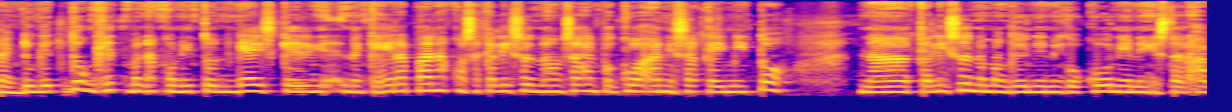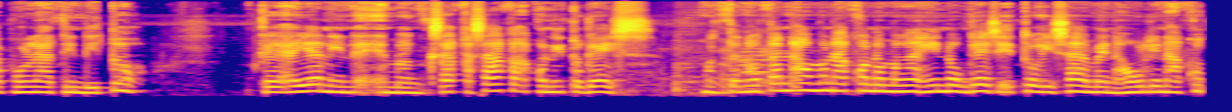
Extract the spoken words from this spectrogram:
Nagdugit-dugit man ako nito guys kay nagkahirapan ako sa kalison noon saan pagkuhaan ni sa kay Mito na kalison naman ganyan ni kukunin ng star apple natin dito. Kaya ayan, magsaka-saka ako nito guys. Magtanaw-tanaw muna ako ng mga hinog guys. Ito isa, may nahuli na ako.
